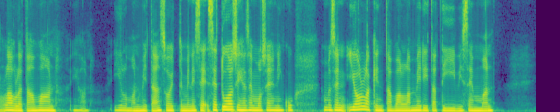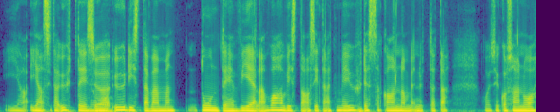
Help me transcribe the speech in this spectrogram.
lauletaan vaan ihan ilman mitään soittimia, niin se, se tuo siihen semmoiseen niin jollakin tavalla meditatiivisemman ja, ja sitä yhteisöä Joo. yhdistävämmän tunteen vielä, vahvistaa sitä, että me yhdessä kannamme nyt tätä, voisiko sanoa,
